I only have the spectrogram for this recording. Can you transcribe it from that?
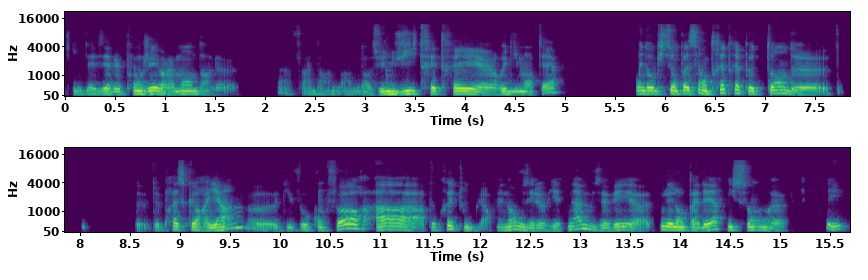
qui les avait plongés vraiment dans, le, enfin, dans, une vie très, très rudimentaire. Donc, ils sont passés en très, très peu de temps de, de, presque rien au niveau confort à à peu près tout. Alors maintenant, vous allez au Vietnam, vous avez tous les lampadaires qui sont et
